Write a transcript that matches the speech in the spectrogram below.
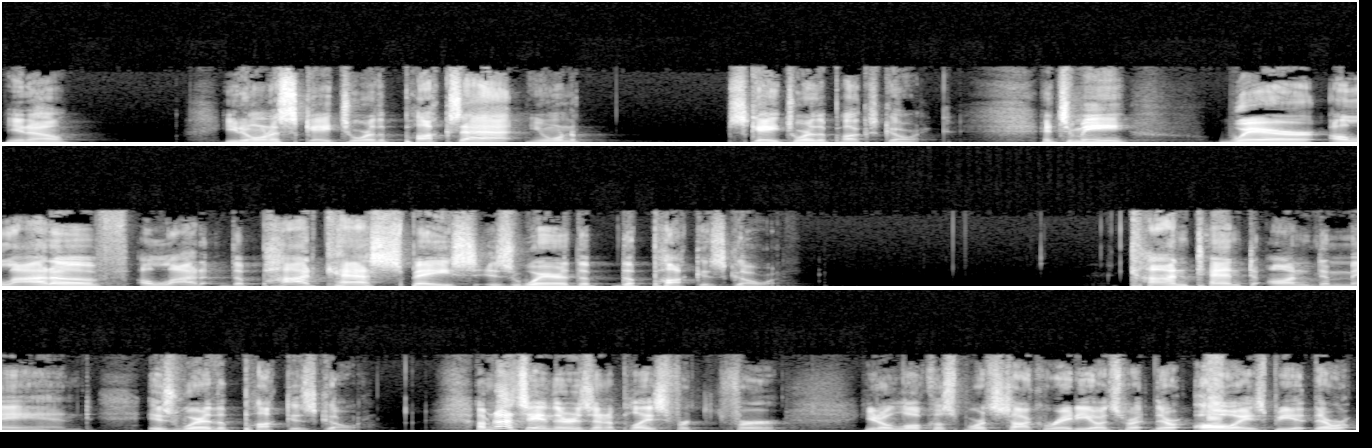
You know, you don't want to skate to where the puck's at. You want to skate to where the puck's going. And to me, where a lot of a lot of the podcast space is where the the puck is going. Content on demand is where the puck is going. I'm not saying there isn't a place for for you know local sports talk radio there always be there will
